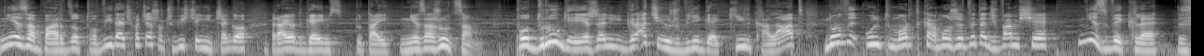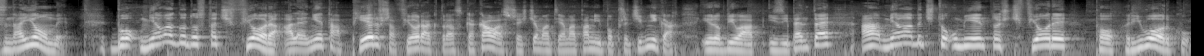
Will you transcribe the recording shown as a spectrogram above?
nie za bardzo to widać, chociaż oczywiście niczego Riot Games tutaj nie zarzucam. Po drugie, jeżeli gracie już w ligę kilka lat, nowy ult Mordka może wydać wam się niezwykle znajomy. Bo miała go dostać Fiora, ale nie ta pierwsza Fiora, która skakała z sześcioma tiamatami po przeciwnikach i robiła easy pentę, a miała być to umiejętność Fiory po reworku,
